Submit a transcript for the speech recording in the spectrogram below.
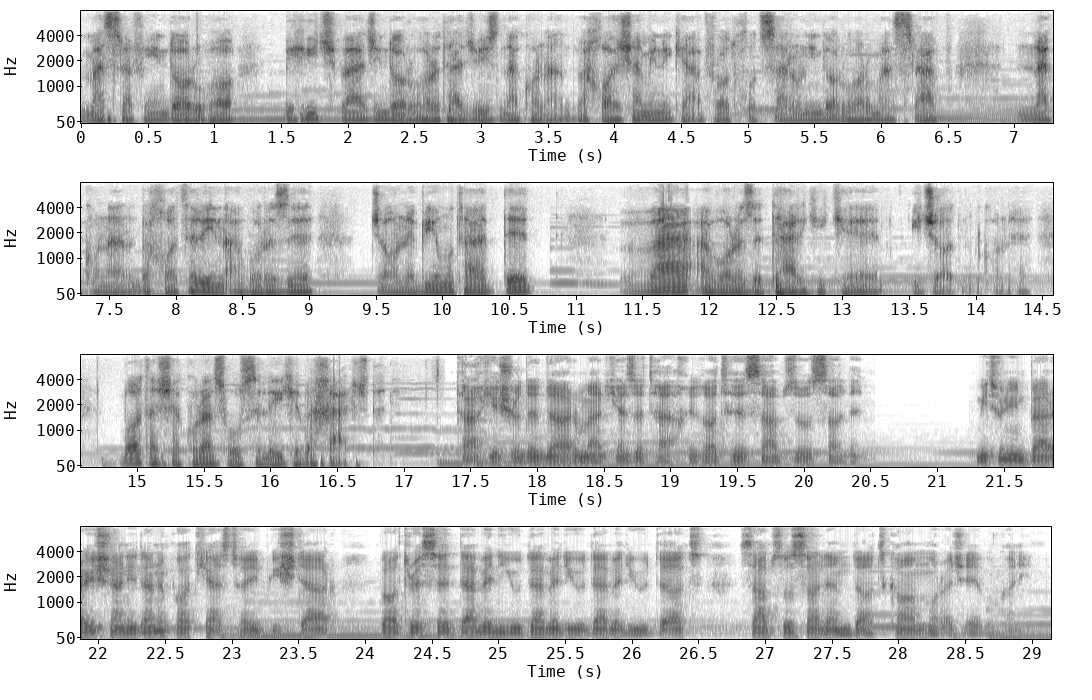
مصرف این داروها به هیچ وجه این داروها رو تجویز نکنند و خواهشم اینه که افراد خودسران این داروها رو مصرف نکنند به خاطر این عوارض جانبی متعدد و عوارض ترکی که ایجاد می‌کنه. با تشکر از حوصله که به خرج دادید تهیه شده در مرکز تحقیقات سبز و سالم. می‌تونید برای شنیدن پادکست های بیشتر به آدرس www.sabzosalem.com مراجعه بکنید.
